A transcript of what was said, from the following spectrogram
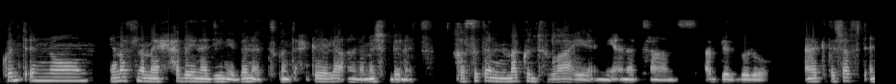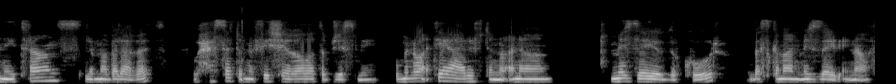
كنت إنه يعني مثلا لما حدا يناديني بنت كنت أحكي له لا أنا مش بنت. خاصة ما كنت واعية إني أنا trans قبل البلوغ. أنا اكتشفت إني trans لما بلغت وحسيت إنه في شيء غلط بجسمي. ومن وقتها عرفت إنه أنا مش زي الذكور بس كمان مش زي الإناث.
